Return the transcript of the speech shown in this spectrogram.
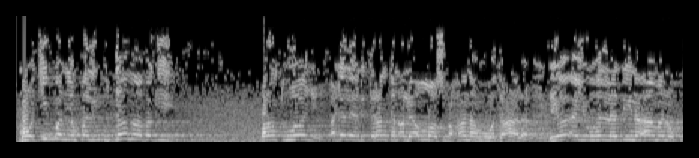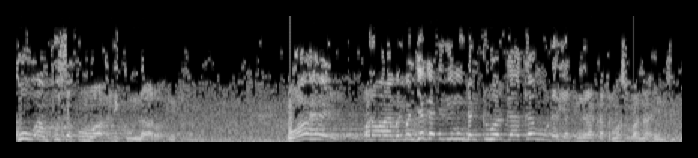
Kewajiban yang paling utama bagi orang tuanya adalah yang diterangkan oleh Allah Subhanahu wa taala, "Ya ayyuhalladzina amanu qu anfusakum wa ahlikum nar." Wahai orang-orang beriman, jaga dirimu dan keluarga kamu dari api neraka termasuk anaknya di situ.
